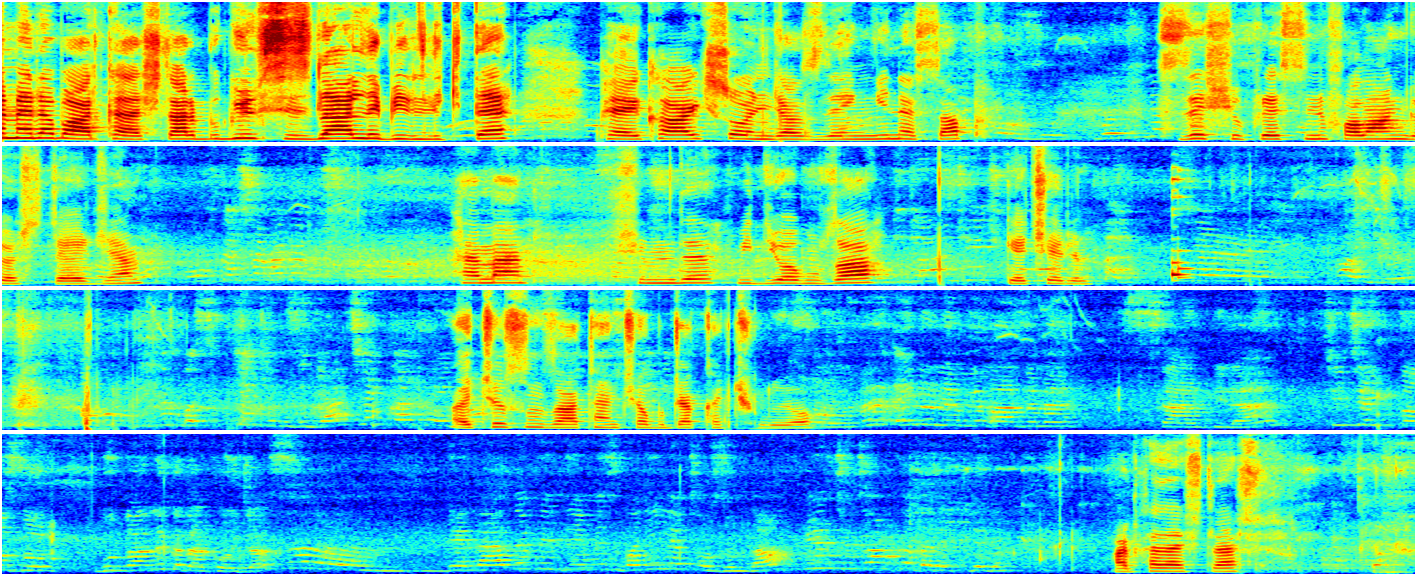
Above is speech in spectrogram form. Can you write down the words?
Hepinize merhaba arkadaşlar. Bugün sizlerle birlikte PKX oynayacağız. Zengin hesap. Size şifresini falan göstereceğim. Hemen şimdi videomuza geçelim. Açılsın zaten çabucak açılıyor. Arkadaşlar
